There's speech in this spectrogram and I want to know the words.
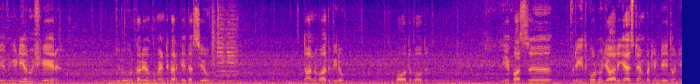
ਇਹ ਵੀਡੀਓ ਨੂੰ ਸ਼ੇਅਰ ਜ਼ਰੂਰ ਕਰਿਓ, ਕਮੈਂਟ ਕਰਕੇ ਦੱਸਿਓ। ਧੰਨਵਾਦ ਵੀਰੋ। ਬਹੁਤ ਬਹੁਤ। ਇਹ ਬੱਸ ਫਰੀਦਕੋਟ ਨੂੰ ਜਾ ਰਹੀ ਹੈ ਇਸ ਟਾਈਮ ਬਠਿੰਡੇ ਤੋਂ ਜੀ।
